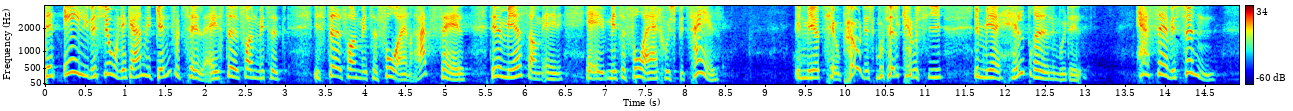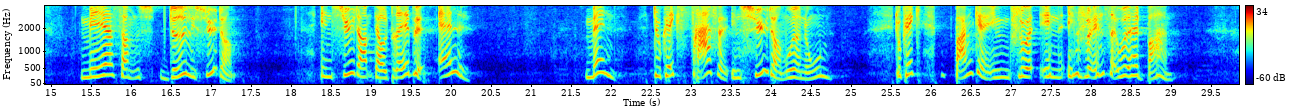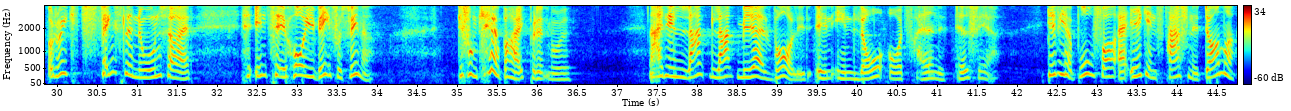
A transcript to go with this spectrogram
Den egentlige version, jeg gerne vil genfortælle, er i stedet for en, meta- i stedet for en metafor af en retssal. Det er mere som en, en metafor af et hospital. En mere terapeutisk model, kan du sige. En mere helbredende model. Her ser vi synden mere som en dødelig sygdom. En sygdom, der vil dræbe alle. Men du kan ikke straffe en sygdom ud af nogen. Du kan ikke banke en, influ- en influenza ud af et barn. Og du kan ikke fængsle nogen, så at indtil HIV forsvinder. Det fungerer bare ikke på den måde. Nej, det er langt, langt mere alvorligt end en lovovertrædende adfærd. Det vi har brug for er ikke en straffende dommer,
